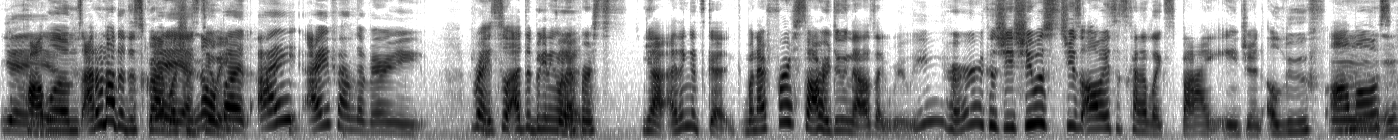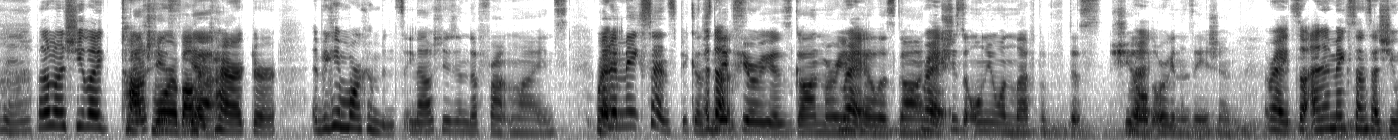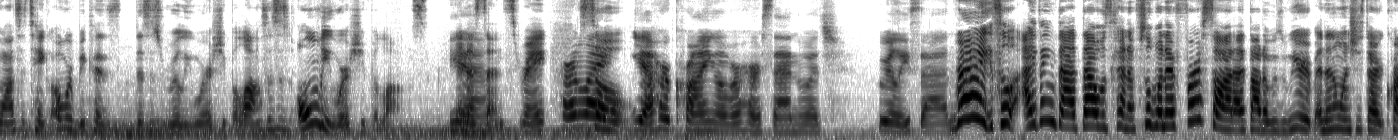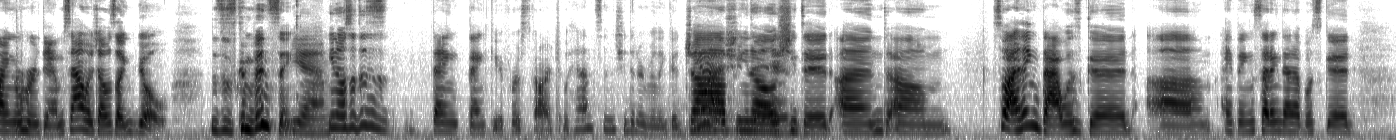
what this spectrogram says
Yeah. yeah, yeah. problems. I don't know how to describe Yeah, what yeah, she's no, doing. but I I found that very Right. So at the beginning when I first yeah, I think it's good. When I first saw her doing that, I was like, really her? Because she she was she's always this kind of like spy agent, aloof almost. Mhm. But then when she like talked more about yeah. her character, it became more convincing. Now she's in the front lines. right. But it makes sense because It Nick does. Fury is gone, Maria Right. Hill is gone. Like, Right. she's the only one left of this Shield Right. organization. right. So and it makes sense that she wants to take over because this is really where she belongs. This is only where she belongs in a sense, right? Her like So- yeah, her crying over her sandwich, really sad. Right. So I think that that was kind of so when I first saw it, I thought it was weird, and then when she started crying over her damn sandwich, I was like, "Yo, this is convincing." Yeah. You know, so this is thank thank you for Scarlett Johansson. She did a really good Yeah, job. she you know, did. she did, and um, so I think that was good. Um, I think setting that up was good.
